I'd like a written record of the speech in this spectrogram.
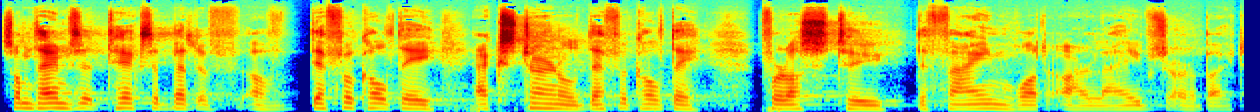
Sometimes it takes a bit of, of difficulty, external difficulty, for us to define what our lives are about.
